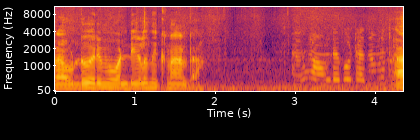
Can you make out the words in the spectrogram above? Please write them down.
റൗണ്ട് വരുമ്പോ വണ്ടികൾ നിക്കണണ്ട? ആ.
